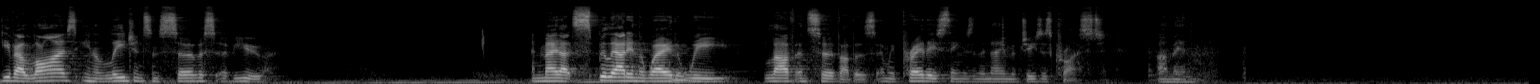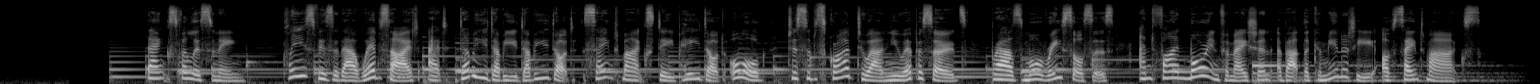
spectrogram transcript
Give our lives in allegiance and service of you. And may that spill out in the way that we love and serve others. And we pray these things in the name of Jesus Christ. Amen. Thanks for listening. Please visit our website at www.stmarksdp.org to subscribe to our new episodes, browse more resources, and find more information about the community of St. Mark's.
